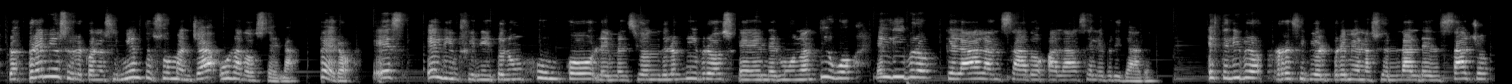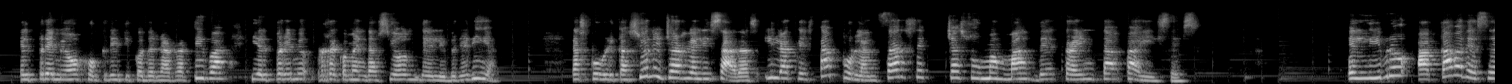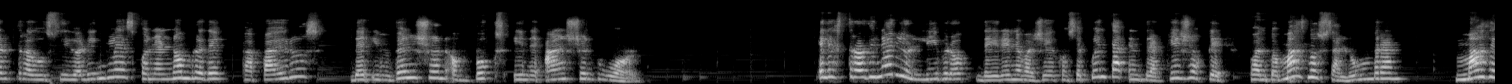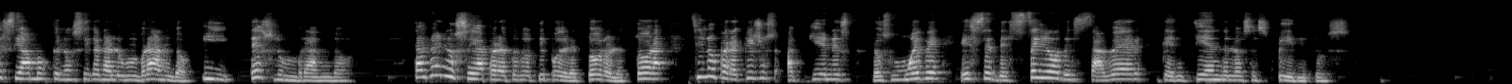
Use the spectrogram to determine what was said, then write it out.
Los premios y reconocimientos suman ya una docena, pero es El infinito en un junco, la invención de los libros en el mundo antiguo, el libro que la ha lanzado a la celebridad. Este libro recibió el Premio Nacional de Ensayo, el Premio Ojo Crítico de Narrativa y el Premio Recomendación de Librería. Las publicaciones ya realizadas y la que está por lanzarse ya suman más de 30 países. El libro acaba de ser traducido al inglés con el nombre de Papyrus, The Invention of Books in the Ancient World. El extraordinario libro de Irene Vallejo se cuenta entre aquellos que cuanto más nos alumbran, más deseamos que nos sigan alumbrando y deslumbrando. Tal vez no sea para todo tipo de lector o lectora, sino para aquellos a quienes los mueve ese deseo de saber que entienden los espíritus.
